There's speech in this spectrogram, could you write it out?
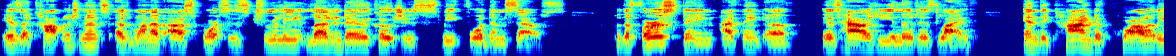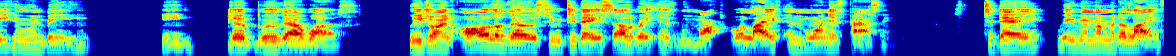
His accomplishments as one of our sports' truly legendary coaches speak for themselves. But the first thing I think of is how he lived his life and the kind of quality human being Joe Bugel was. We join all of those who today celebrate his remarkable life and mourn his passing. Today, we remember the life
